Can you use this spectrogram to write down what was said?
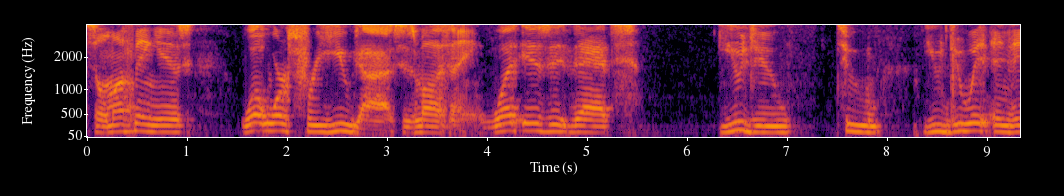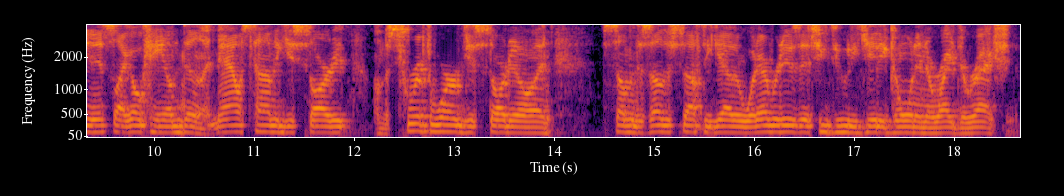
So my thing is, what works for you guys is my thing. What is it that you do to you do it and then it's like okay i'm done now it's time to get started on the script work get started on some of this other stuff together whatever it is that you do to get it going in the right direction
